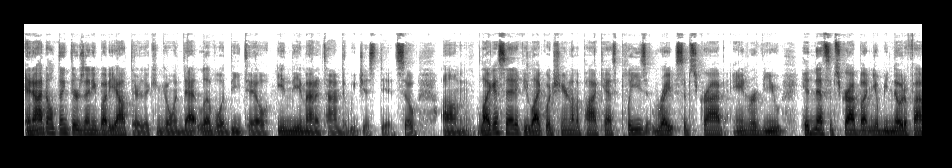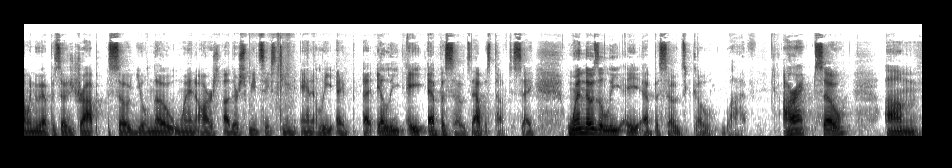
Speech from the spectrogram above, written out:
and I don't think there's anybody out there that can go in that level of detail in the amount of time that we just did. So, um, like I said, if you like what you're hearing on the podcast, please rate, subscribe, and review. Hitting that subscribe button, you'll be notified when new episodes drop, so you'll know when our other Sweet 16 and Elite 8, uh, Elite 8 episodes episodes. That was tough to say. When those Elite Eight episodes go live. All right, so um,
